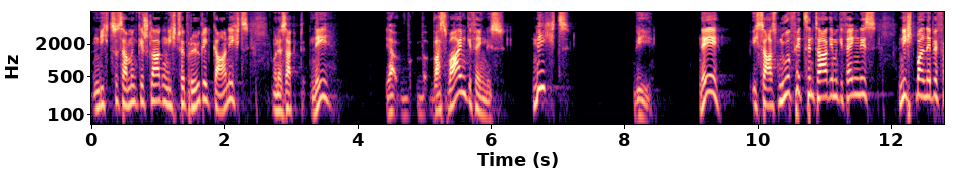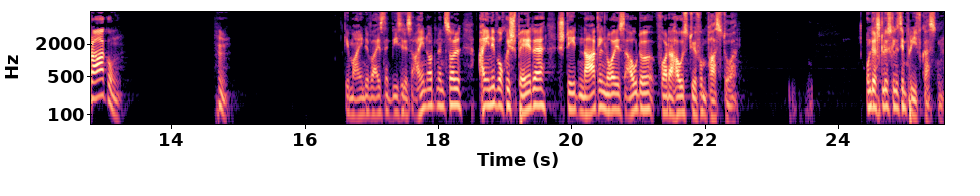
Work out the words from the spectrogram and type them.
nicht zusammengeschlagen, nicht verprügelt, gar nichts. Und er sagt, nee, ja, was war im Gefängnis? Nichts. Wie? Nee, ich saß nur 14 Tage im Gefängnis, nicht mal eine Befragung. Gemeinde weiß nicht, wie sie das einordnen soll. Eine Woche später steht ein nagelneues Auto vor der Haustür vom Pastor. Und der Schlüssel ist im Briefkasten.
